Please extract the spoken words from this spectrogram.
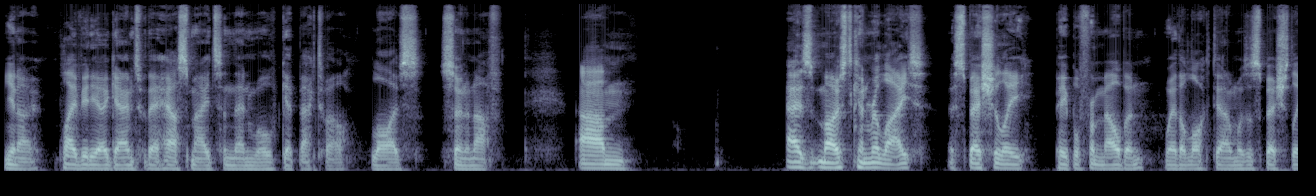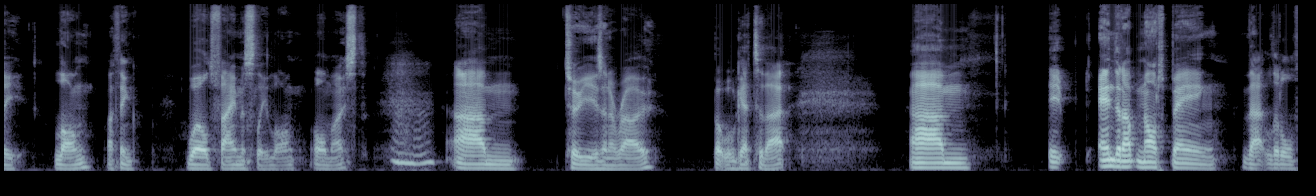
you know, play video games with our housemates and then we'll get back to our lives soon enough. Um, as most can relate, especially people from Melbourne, where the lockdown was especially long. I think world famously long, almost. Mm-hmm. Um, two years in a row, but we'll get to that. Um, it ended up not being that little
